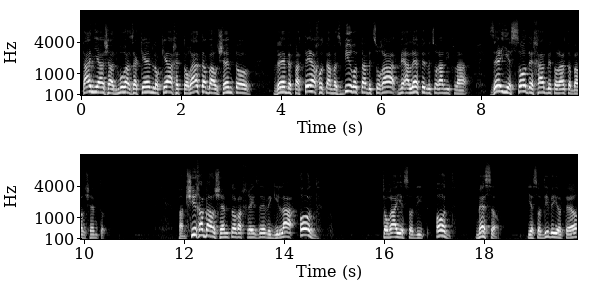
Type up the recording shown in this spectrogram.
תניא שהאדמו"ר הזקן לוקח את תורת הבעל שם טוב ומפתח אותה, מסביר אותה בצורה מאלפת, בצורה נפלאה. זה יסוד אחד בתורת הבעל שם טוב. ממשיך הבעל שם טוב אחרי זה וגילה עוד תורה יסודית, עוד מסר יסודי ביותר,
